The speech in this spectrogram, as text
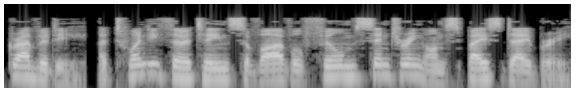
Gravity, a 2013 survival film centering on space debris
